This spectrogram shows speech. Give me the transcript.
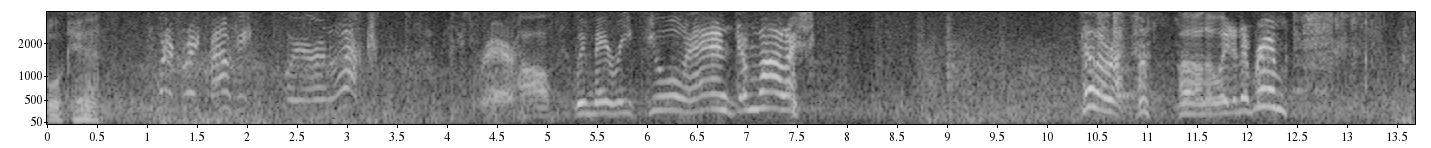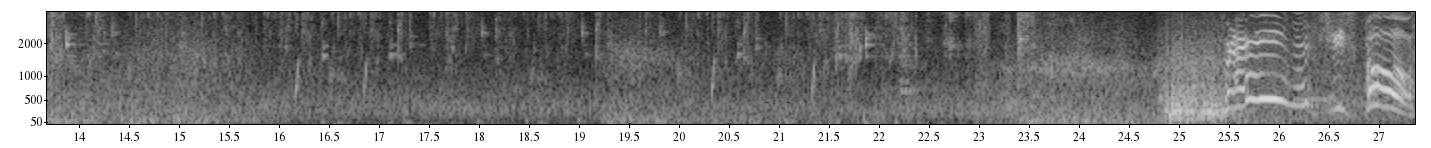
Four can. What a great bounty! We're in luck! This rare haul, we may refuel and demolish! Fill her up, huh? All the way to the brim! Praises! She's full!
